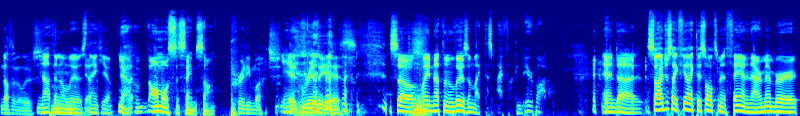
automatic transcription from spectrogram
Nothing to lose. Nothing to lose. Thank you. Yeah, almost the same song. Pretty much. It really is. So played nothing to lose. I'm like, that's my fucking beer bottle. and uh, so I just like feel like this ultimate fan. And I remember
